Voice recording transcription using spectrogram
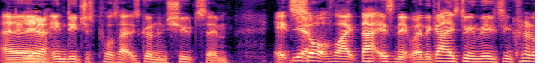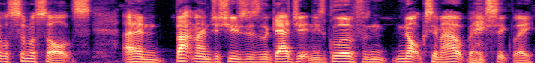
Um, Yeah. Indy just pulls out his gun and shoots him. It's Yeah. sort of like that, isn't it? Where the guy's doing these incredible somersaults, and Batman just uses the gadget in his glove and knocks him out, basically.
